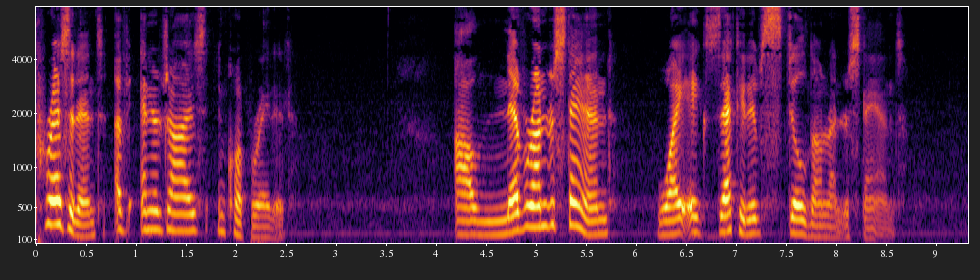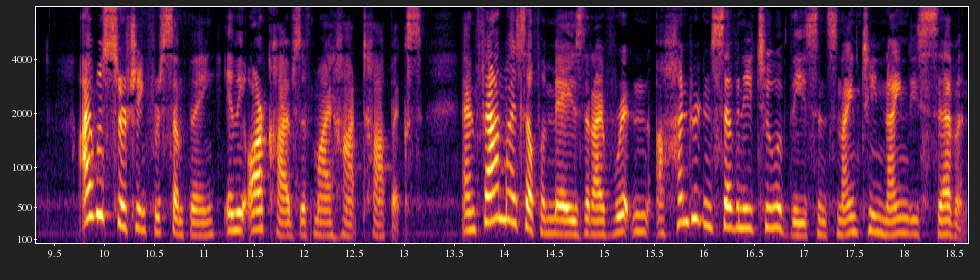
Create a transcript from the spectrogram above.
President of Energize Incorporated. I'll never understand why executives still don't understand. I was searching for something in the archives of my hot topics and found myself amazed that I've written 172 of these since 1997.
